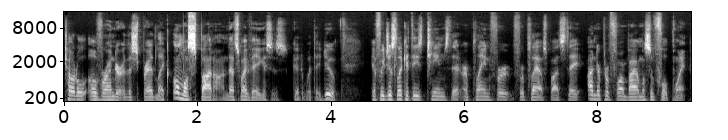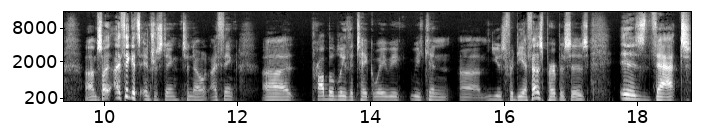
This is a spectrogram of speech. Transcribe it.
total, over under, or the spread, like almost spot on. That's why Vegas is good at what they do. If we just look at these teams that are playing for for playoff spots, they underperform by almost a full point. Um, so I, I, think it's interesting to note. I think uh, probably the takeaway we we can um, use for DFS purposes is that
